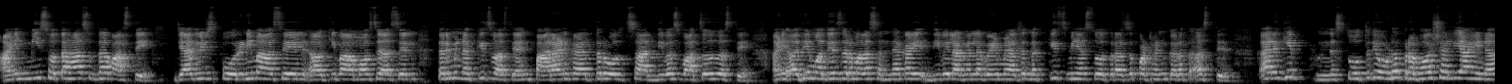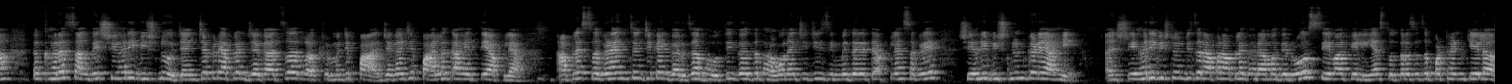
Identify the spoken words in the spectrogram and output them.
आणि मी स्वतः सुद्धा वाचते. ज्या दिवशी पौर्णिमा असेल किंवा अमावस्या असेल तर मी नक्कीच वाचते. आणि पारायण काळात तर रोज सात दिवस वाचतच असते. आणि अधेमध्ये जर मला संध्याकाळी दिवे लागण्याला वेळ मिळाला तर नक्कीच मी या स्तोत्राचं पठण करत असते. कारण की स्तोत्र एवढं प्रभावशाली आहे ना तर खरंच सांगते श्रीहरी विष्णू ज्यांच्याकडे आपल्या जगाचं रक्ष म्हणजे पा जगाचे पालक आहेत ते आपल्या. आपल्या सगळ्यांचे जे काही गरजा भौतिक गरजा भागवण्याची जी जिम्मेदारी आहे ते आपल्या सगळे श्रीहरी विष्णूंकडे आहे. आणि श्रीहरी विष्णूंची जर आपण आपल्या घरामध्ये रोज सेवा केली या स्तोत्राचं जर पठण केलं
